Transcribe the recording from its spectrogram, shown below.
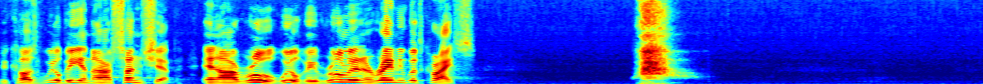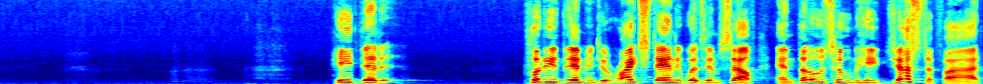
because we'll be in our sonship, in our rule. We'll be ruling and reigning with Christ. Wow. He did it, putting them into right standing with himself, and those whom he justified,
